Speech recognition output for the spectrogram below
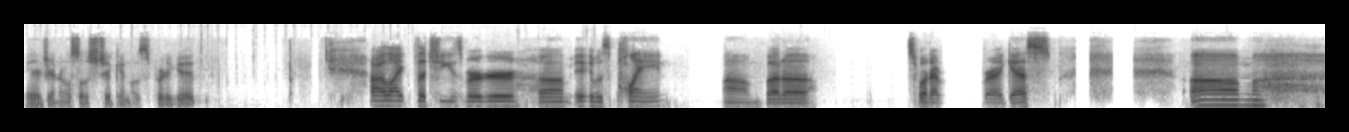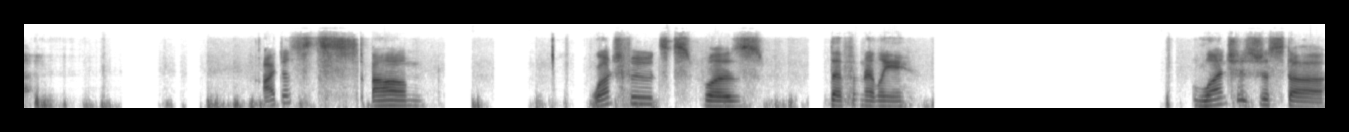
Yeah, General Tso's chicken was pretty good. I liked the cheeseburger. Um, it was plain, um, but uh, it's whatever, I guess. Um, I just um, lunch foods was definitely lunch is just uh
